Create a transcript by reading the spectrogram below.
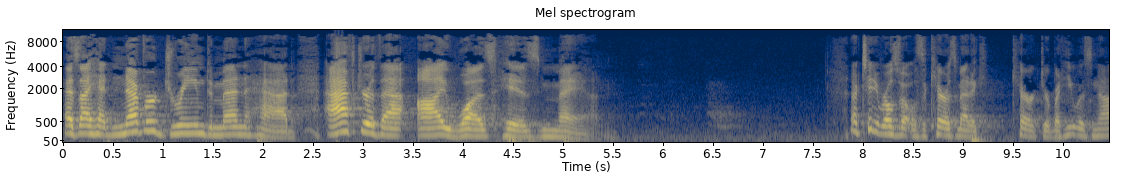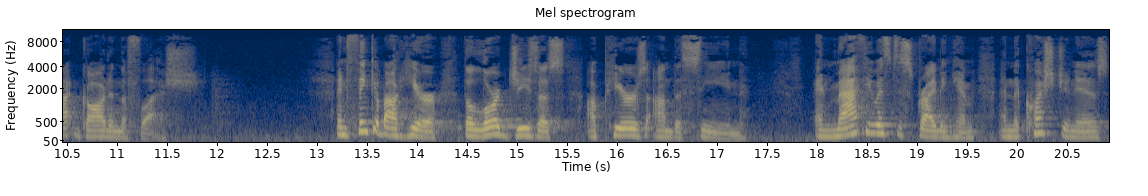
as I had never dreamed men had. After that, I was his man. Now, Teddy Roosevelt was a charismatic character, but he was not God in the flesh. And think about here the Lord Jesus appears on the scene. And Matthew is describing him, and the question is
